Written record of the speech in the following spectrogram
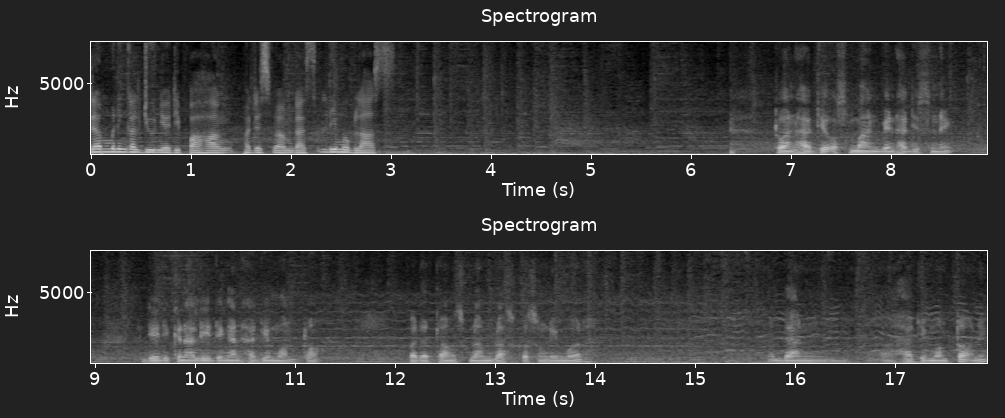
dan meninggal dunia di Pahang pada 1915. Tuan Haji Osman bin Haji Senik dia dikenali dengan Haji Montok pada tahun 1905 dan uh, Haji Montok ni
